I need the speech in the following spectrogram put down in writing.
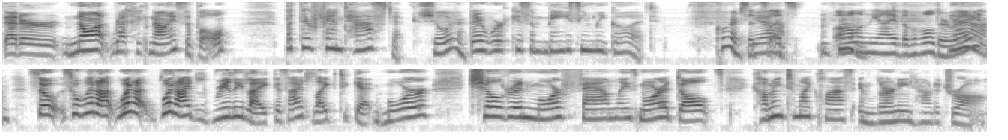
that are not recognizable, but they're fantastic. Sure, Their work is amazingly good. of course. It's Yeah. it's all in the eye of the beholder, right? So so what I what I what I'd really like is I'd like to get more children, more families, more adults coming to my class and learning how to draw.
